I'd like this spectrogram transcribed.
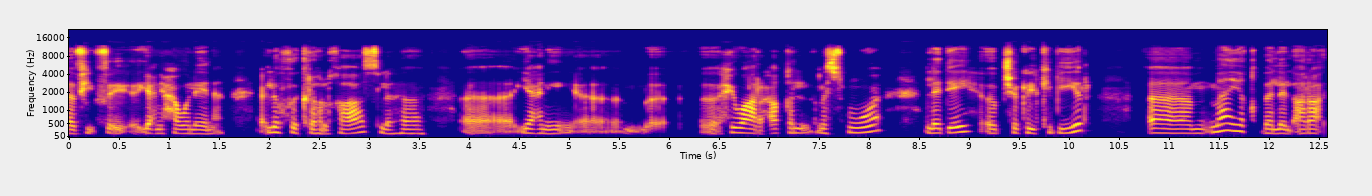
آه، في, في يعني حوالينا. له فكره الخاص له يعني حوار عقل مسموع لديه بشكل كبير. ما يقبل الآراء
